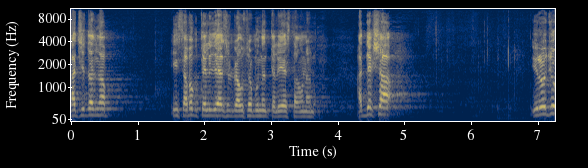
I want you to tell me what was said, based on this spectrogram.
ఖచ్చితంగా ఈ సభకు తెలియజేయాల్సిన అవసరం ఉందని తెలియజేస్తా ఉన్నాను. అధ్యక్ష ఈరోజు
